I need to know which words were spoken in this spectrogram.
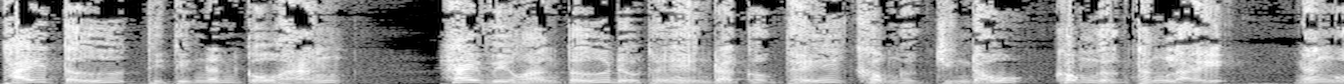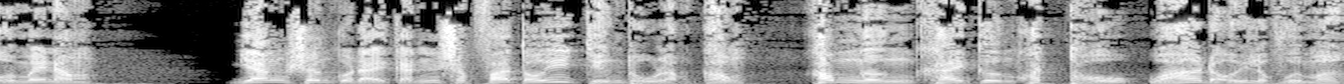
Thái tử thì tiến đến cổ hãng, hai vị hoàng tử đều thể hiện ra cường thế, không ngừng chiến đấu, không ngừng thắng lợi, ngắn ngủi mấy năm. Giang sơn của đại cảnh sắp phá tối chuyển thủ làm công, không ngừng khai cương khoách thủ, quá đổi là vui mừng.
